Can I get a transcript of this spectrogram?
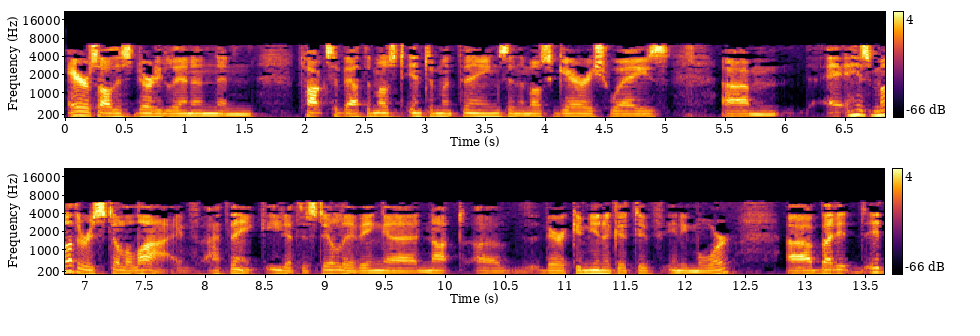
airs all this dirty linen, and talks about the most intimate things in the most garish ways. Um, his mother is still alive, I think. Edith is still living, uh, not uh, very communicative anymore. Uh, but it, it,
